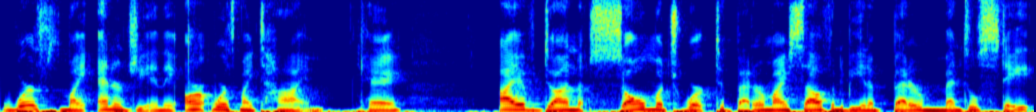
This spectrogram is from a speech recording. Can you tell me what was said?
worth my energy and they aren't worth my time. Okay. I have done so much work to better myself and to be in a better mental state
